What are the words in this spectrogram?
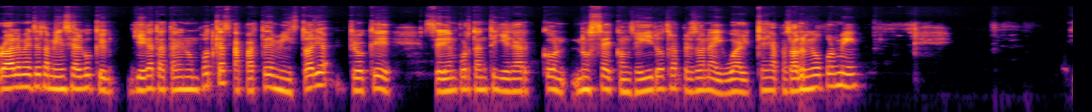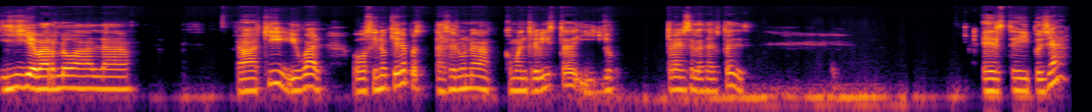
probablemente también sea algo que llegue a tratar en un podcast. Aparte de mi historia, creo que sería importante llegar con, no sé, conseguir otra persona igual que haya pasado lo mismo por mí y llevarlo a la aquí igual o si no quiere pues hacer una como entrevista y yo traérselas a ustedes este y pues ya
